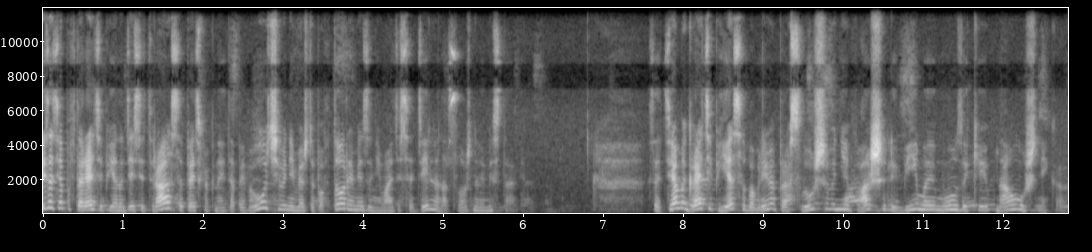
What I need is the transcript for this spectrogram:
И затем повторяйте пьяно 10 раз, опять как на этапе выучивания, между повторами занимайтесь отдельно над сложными местами. Затем играйте пьесу во время прослушивания вашей любимой музыки в наушниках.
